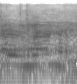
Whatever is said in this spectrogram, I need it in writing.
Amen.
